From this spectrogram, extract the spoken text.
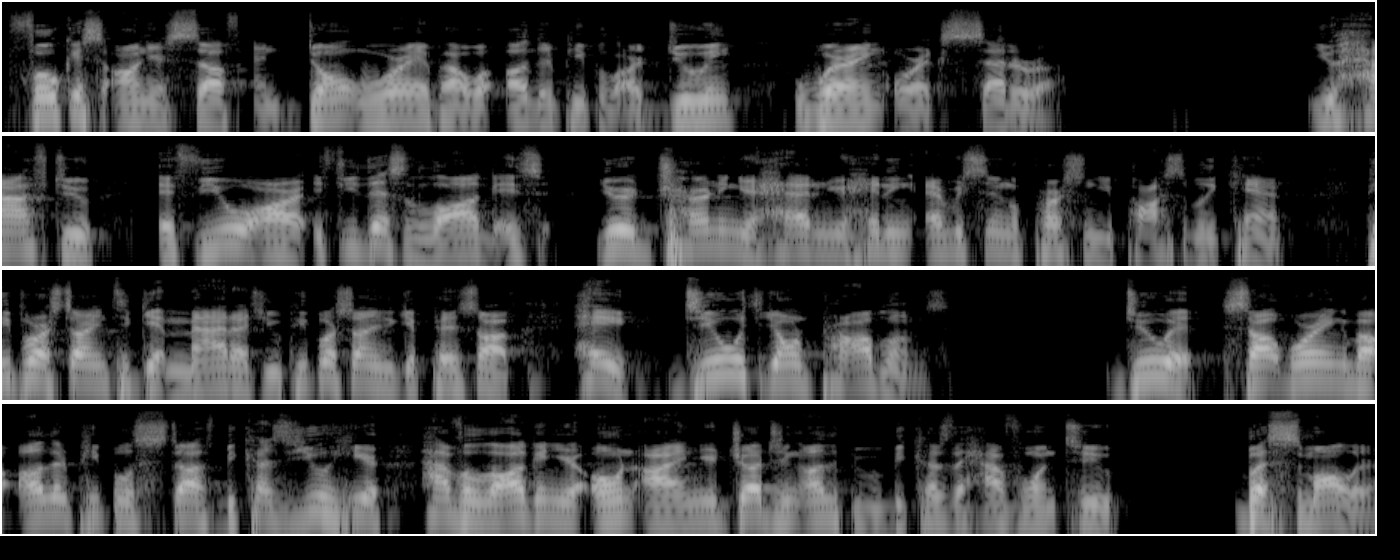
Focus on yourself and don't worry about what other people are doing, wearing, or etc. You have to, if you are, if you this log is you're turning your head and you're hitting every single person you possibly can. People are starting to get mad at you. People are starting to get pissed off. Hey, deal with your own problems. Do it. Stop worrying about other people's stuff because you here have a log in your own eye and you're judging other people because they have one too, but smaller.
